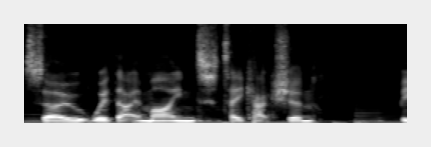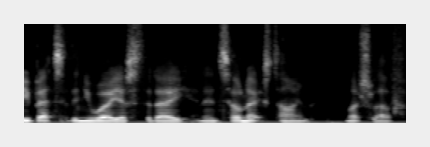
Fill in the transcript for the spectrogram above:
So, with that in mind, take action, be better than you were yesterday, and until next time, much love.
